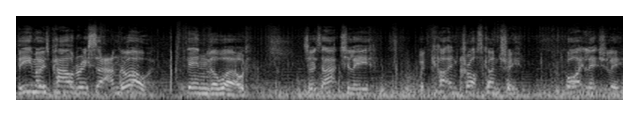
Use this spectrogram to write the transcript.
the most powdery sand, oh, in the world. So it's actually, we're cutting cross country, quite literally.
